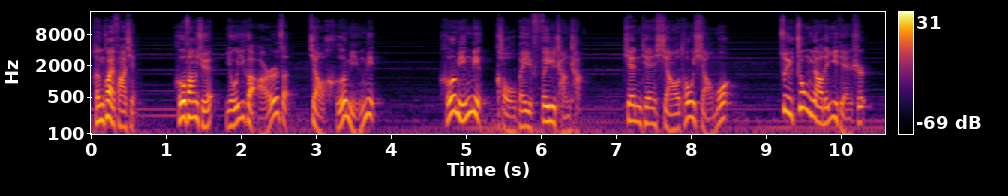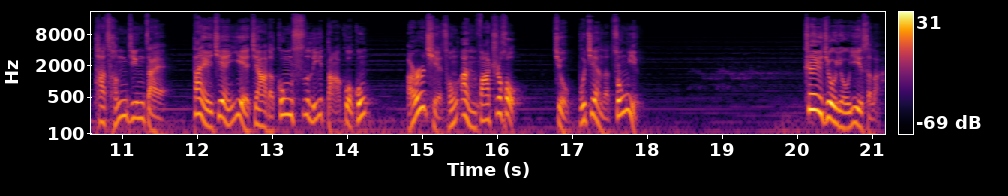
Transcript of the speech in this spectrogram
很快发现，何方学有一个儿子叫何明明，何明明口碑非常差。天天小偷小摸，最重要的一点是他曾经在戴建业家的公司里打过工，而且从案发之后就不见了踪影。这就有意思了，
